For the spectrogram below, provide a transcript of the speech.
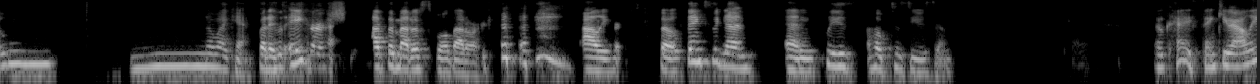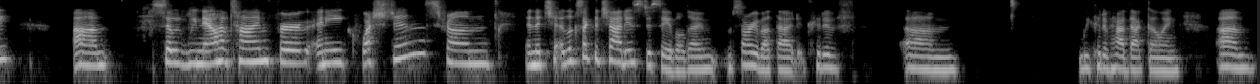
Um, no, I can't, but it's ahirsch at themeadowschool.org, Allie Hirsch. So thanks again, and please hope to see you soon. Okay, thank you, Allie. Um, so we now have time for any questions from, and the chat, it looks like the chat is disabled. I'm, I'm sorry about that. It could have, um, we could have had that going. Um,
